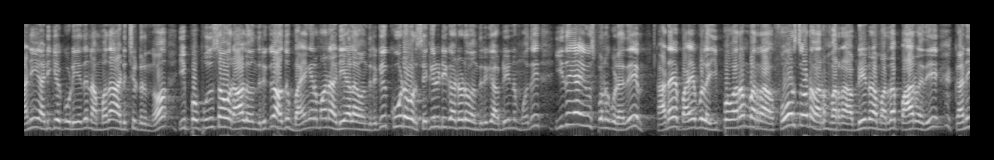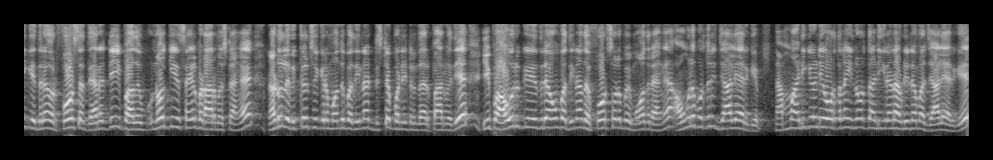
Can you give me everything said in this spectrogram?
கனி அடிக்கக்கூடியது நம்ம தான் அடிச்சுட்டு இருந்தோம். இப்போ புதுசாக ஒரு ஆள் வந்திருக்கு. அது பயங்கரமான அடியாளா வந்திருக்கு. கூட ஒரு செக்யூரிட்டி கார்டோட வந்திருக்கு அப்படின்னும் போது இதையா யூஸ் பண்ணக்கூடாது. அட பயப்புல இப்போ வரம் படுறா ஃபோர்ஸோட வரம் படுறா அப்படின்ற மாதிரி தான் பார்வதி கனிக்கு எதிராக ஒரு ஃபோர்ஸை திரட்டி இப்போ அதை நோக்கி செயல்பட ஆரம்பிச்சிட்டாங்க. நடுவில் விக்கல் சீக்கிரம் வந்து பார்த்தீங்கன்னா டிஸ்டர்ப் பண்ணிட்டு இருந்தார் பார்வதியை இப்போ அவருக்கு எதிராகவும் பார்த்தீங்கன்னா அந்த ஃபோர்ஸோட போய் மோதுறாங்க. அவங்கள பொறுத்தவரைக்கும் ஜாலியாக இருக்கு. நம்ம அடிக்க வேண்டிய ஒருத்தனா இன்னொருத்தன் அடிக்கிறானே அப்படின்ற மாதிரி ஜாலியாக இருக்கு.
